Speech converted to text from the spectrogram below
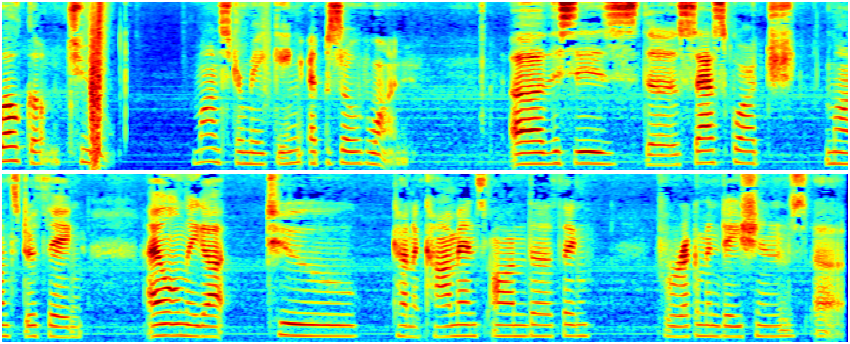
Welcome to Monster Making Episode 1. Uh, this is the Sasquatch monster thing. I only got two kind of comments on the thing for recommendations. Uh,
